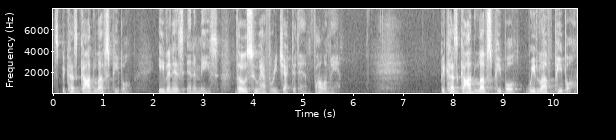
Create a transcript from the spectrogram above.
It's because God loves people, even his enemies, those who have rejected him. Follow me. Because God loves people, we love people.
